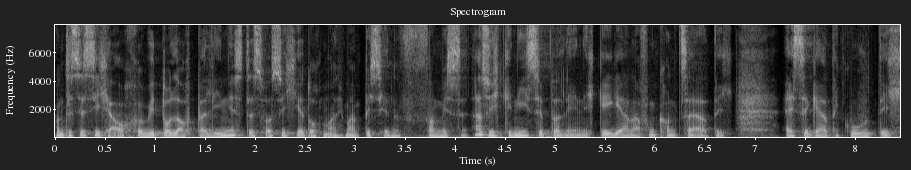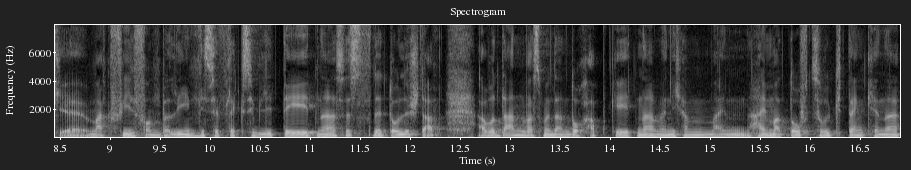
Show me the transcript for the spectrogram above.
Und das ist sicher auch, wie toll auch Berlin ist, das, was ich hier doch manchmal ein bisschen vermisse. Also ich genieße Berlin, ich gehe gerne auf ein Konzert, ich esse gerne gut, ich äh, mag viel von Berlin, diese Flexibilität, ne? es ist eine tolle Stadt. Aber dann, was mir dann doch abgeht, ne? wenn ich an mein Heimatdorf zurückdenke, ne?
